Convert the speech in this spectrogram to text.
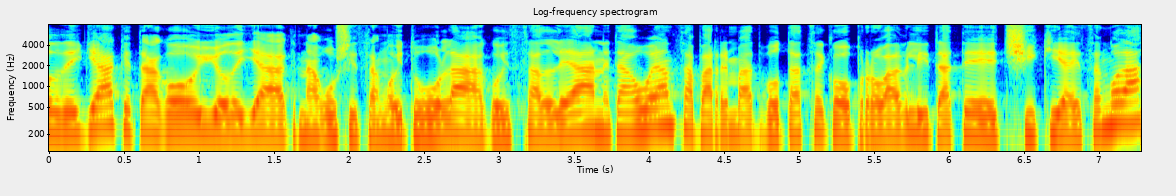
odeiak eta goi odeiak nagusi izango ditugula goizaldean eta gauean zaparren bat botatzeko probabilitate txikia izango da,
